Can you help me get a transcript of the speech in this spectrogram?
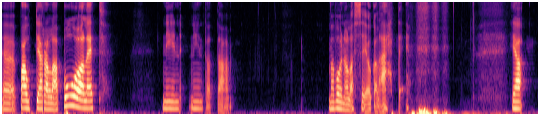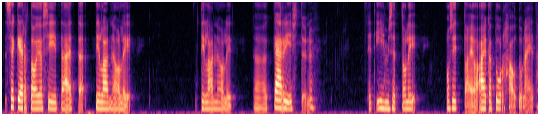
ää, puolet, niin, niin tota, mä voin olla se, joka lähtee. ja se kertoo jo siitä, että tilanne oli, tilanne oli ää, kärjistynyt. Että ihmiset oli osittain jo aika turhautuneita.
